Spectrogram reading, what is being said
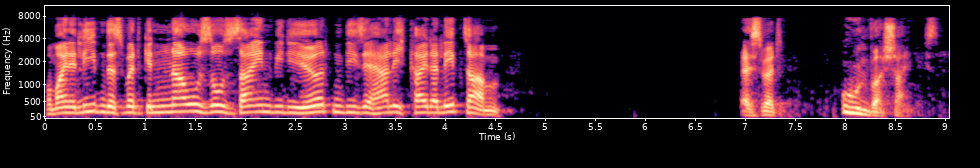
Und meine Lieben, das wird genauso sein, wie die Hirten diese Herrlichkeit erlebt haben. Es wird unwahrscheinlich sein.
